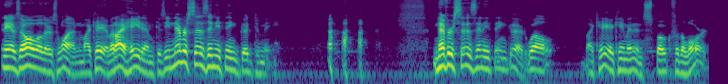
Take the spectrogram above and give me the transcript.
And Ahab said, Oh, well, there's one, Micaiah, but I hate him because he never says anything good to me. never says anything good. Well, Micaiah came in and spoke for the Lord.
